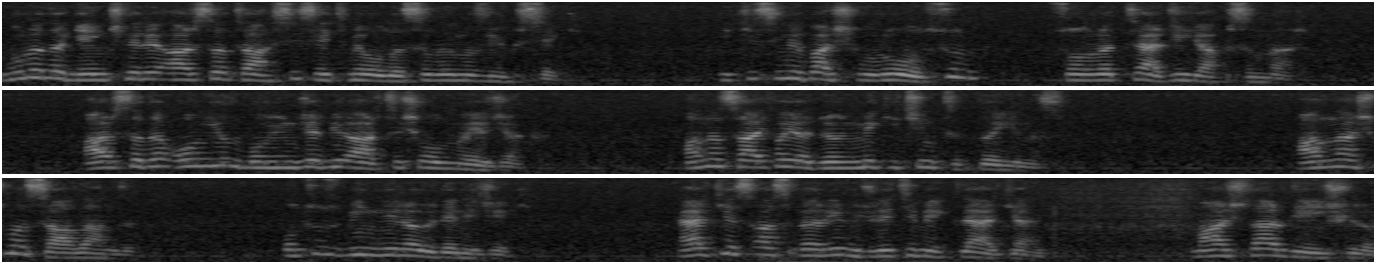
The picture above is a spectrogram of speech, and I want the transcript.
Burada gençlere arsa tahsis etme olasılığımız yüksek. İkisine başvuru olsun, sonra tercih yapsınlar. Arsada 10 yıl boyunca bir artış olmayacak. Ana sayfaya dönmek için tıklayınız. Anlaşma sağlandı. 30 bin lira ödenecek. Herkes asgari ücreti beklerken. Maaşlar değişiyor.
